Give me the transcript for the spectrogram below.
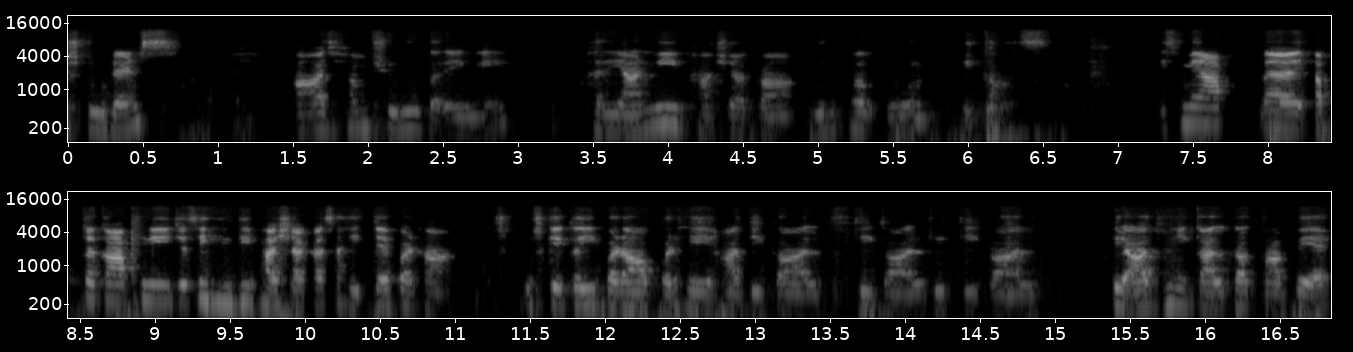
स्टूडेंट्स आज हम शुरू करेंगे हरियाणवी भाषा का उद्भव और विकास। इसमें आप अब तक आपने जैसे हिंदी भाषा का साहित्य पढ़ा, उसके कई पड़ाव पढ़े, आदिकाल भक्तिकाल रीतिकाल, फिर आधुनिक काल का काव्य है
